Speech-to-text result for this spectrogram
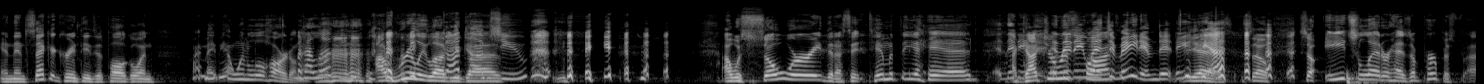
And then Second Corinthians is Paul going, "All right, maybe I went a little hard on But that. I love you. I really love God you guys. loves you. I was so worried that I sent Timothy ahead. And then I he- got your and then he response. went to meet him, didn't he? Yes. so so each letter has a purpose. Uh,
